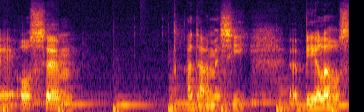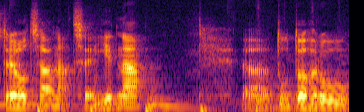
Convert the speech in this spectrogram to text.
E8 a dáme si bieleho strelca na C1. Eh, túto hru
